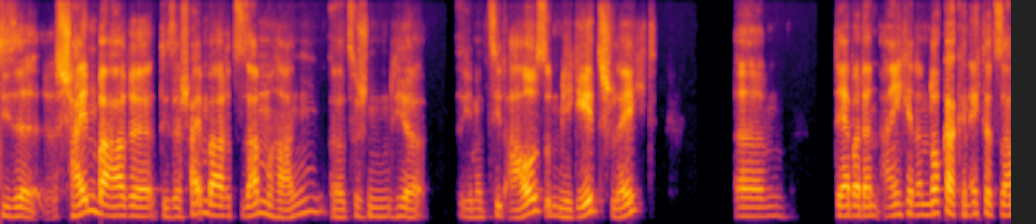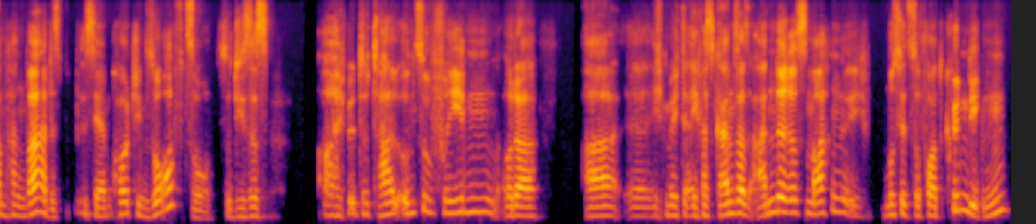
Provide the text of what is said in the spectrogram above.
diese scheinbare, dieser scheinbare Zusammenhang äh, zwischen hier, jemand zieht aus und mir geht's schlecht, ähm, der aber dann eigentlich ja dann noch gar kein echter Zusammenhang war. Das ist ja im Coaching so oft so. So dieses, oh, ich bin total unzufrieden oder ah, äh, ich möchte eigentlich was ganz was anderes machen, ich muss jetzt sofort kündigen.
